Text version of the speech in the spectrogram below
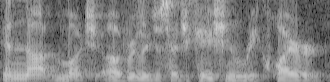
and not much of religious education required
